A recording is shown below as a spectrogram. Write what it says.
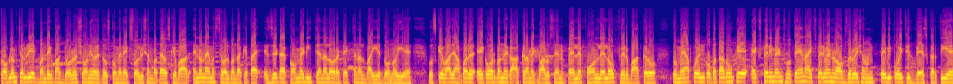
प्रॉब्लम चल रही है। एक बंदे के पास डॉलर शो नहीं हो रहे तो उसको मैंने एक सोल्यूशन बताया। उसके बाद एनोनाइमस चवल बंदा कहता है is it a comedy channel और अ टेक चैनल भाई, ये दोनों ही है। उसके बाद यहाँ पर एक और बंदे का अक्रम इकबाल हुसैन, पहले फ़ोन ले लो, फिर बात करो। तो मैं आपको इनको बता दूँ कि एक्सपेरिमेंट्स होते हैं ना एक्सपेरिमेंट और ऑब्जर्वेशन उन पर भी कोई चीज़ बेस करती है।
